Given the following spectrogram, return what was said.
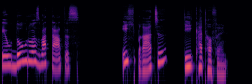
Eu douro as batatas. Ich brate die Kartoffeln.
